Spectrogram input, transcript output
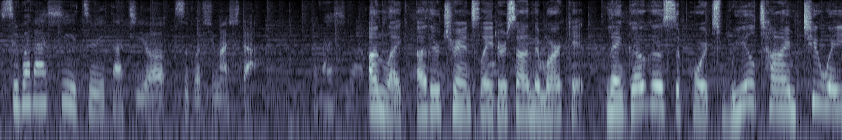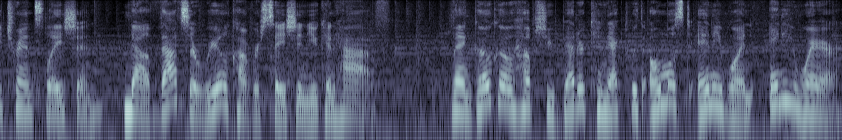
素晴らしい1日を過ごしました。私は Unlike other translators on the market, Langogo supports real time two way translation. Now that's a real conversation you can have. Langogo helps you better connect with almost anyone, anywhere.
